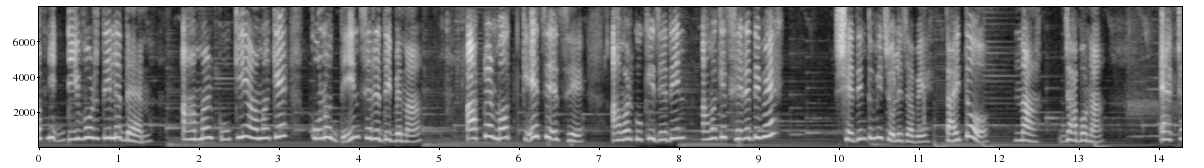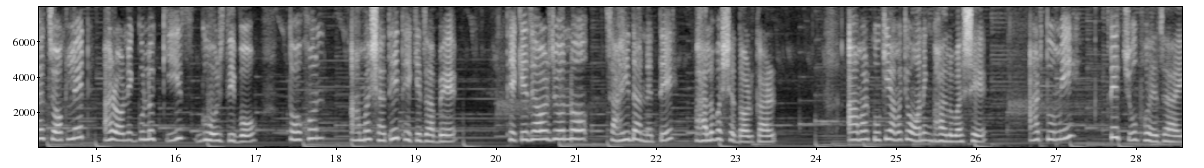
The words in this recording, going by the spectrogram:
আপনি ডিভোর্স দিলে দেন। আমার কুকি আমাকে কোনো দিন ছেড়ে দিবে না। আপনার মত কে চেয়েছে আমার কুকি যেদিন আমাকে ছেড়ে দিবে? সেদিন তুমি চলে যাবে, তাই তো? না, যাব না। একটা চকলেট আর অনেকগুলো কিস ঘোষ দিব। তখন আমার সাথেই থেকে যাবে। থেকে যাওয়ার জন্য চাহিদা নেতে ভালোবাসা দরকার। আমার কুকি আমাকে অনেক ভালোবাসে। আর তুমি, তে চুপ হয়ে যায়।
